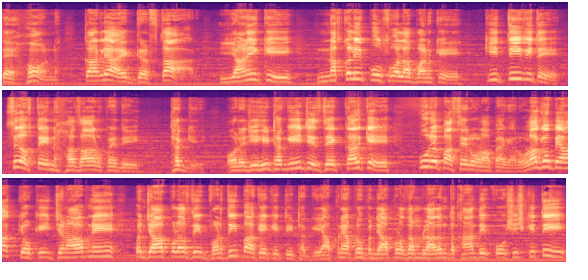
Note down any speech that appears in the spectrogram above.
ਤੇ ਹੁਣ ਕਰ ਲਿਆ ਇੱਕ ਗ੍ਰਿਫਤਾਰ। ਯਾਨੀ ਕਿ ਨਕਲੀ ਪੁਲਿਸ ਵਾਲਾ ਬਣ ਕੇ ਕੀਤੀ ਵੀ ਤੇ ਸਿਰਫ 3000 ਰੁਪਏ ਦੀ ਠੱਗੀ। ਔਰ ਅਜਿਹੀ ਠੱਗੀ ਜਿਸ ਦੇ ਕਰਕੇ ਪੂਰੇ ਪਾਸੇ ਰੋਲਾ ਪੈ ਗਿਆ। ਰੋਲਾ ਕਿਉਂ ਪਿਆ? ਕਿਉਂਕਿ ਜਨਾਬ ਨੇ ਪੰਜਾਬ ਪੁਲਿਸ ਦੀ ਵਰਦੀ ਪਾ ਕੇ ਕੀਤੀ ਠੱਗੀ। ਆਪਣੇ ਆਪ ਨੂੰ ਪੰਜਾਬ ਪੁਲਿਸ ਦਾ ਮੁਲਾਜ਼ਮ ਦਿਖਾਉਣ ਦੀ ਕੋਸ਼ਿਸ਼ ਕੀਤੀ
